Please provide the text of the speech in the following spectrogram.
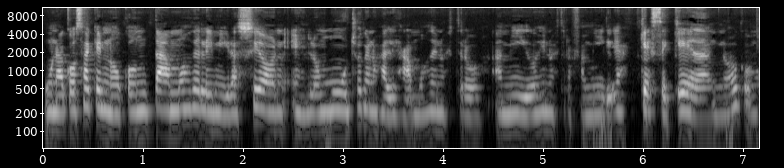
una cosa que no contamos de la inmigración es lo mucho que nos alejamos de nuestros amigos y nuestras familias que se quedan, ¿no? Como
